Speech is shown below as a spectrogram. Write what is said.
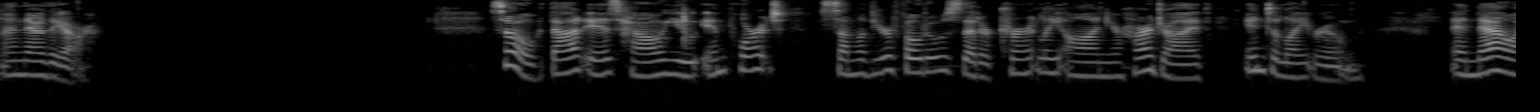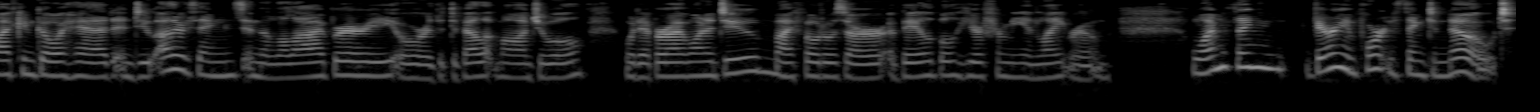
And there they are. So that is how you import some of your photos that are currently on your hard drive into Lightroom. And now I can go ahead and do other things in the library or the develop module, whatever I want to do. My photos are available here for me in Lightroom. One thing, very important thing to note,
